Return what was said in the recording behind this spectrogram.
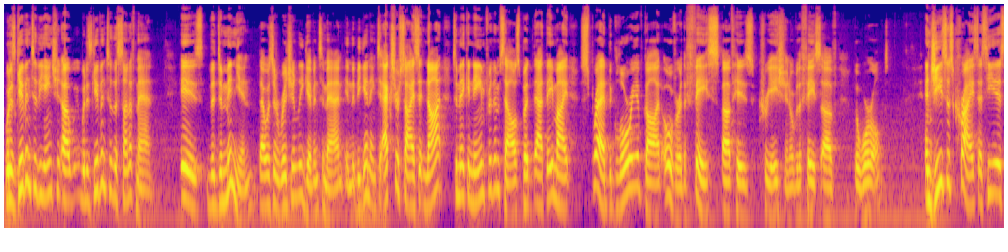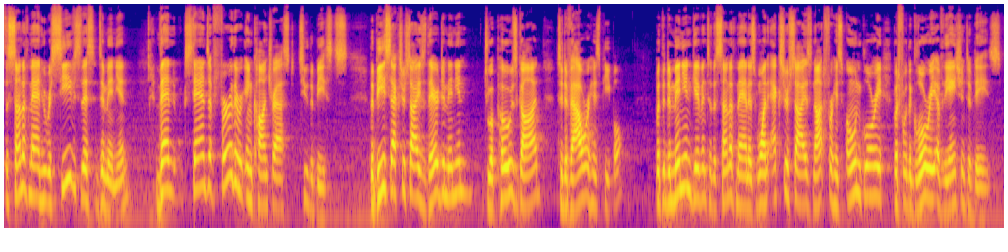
What is given to the ancient, uh, what is given to the Son of Man is the dominion that was originally given to man in the beginning, to exercise it not to make a name for themselves, but that they might spread the glory of God over the face of his creation, over the face of the world. And Jesus Christ, as he is the Son of Man who receives this dominion, then stands up further in contrast to the beasts. The beasts exercise their dominion to oppose God, to devour his people. But the dominion given to the Son of Man is one exercised not for his own glory, but for the glory of the Ancient of Days.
